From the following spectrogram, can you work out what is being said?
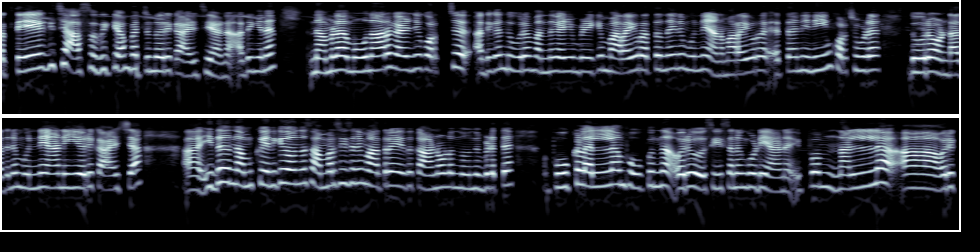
പ്രത്യേകിച്ച് ആസ്വദിക്കാൻ പറ്റുന്ന ഒരു കാഴ്ചയാണ്. അതിങ്ങനെ നമ്മൾ മൂന്നാർ കഴിഞ്ഞ് കുറച്ച് അധികം ദൂരം വന്നു കഴിയുമ്പോഴേക്കും മറയൂർ എത്തുന്നതിന് മുന്നെയാണ്. മറയൂർ എത്താൻ ഇനിയും കുറച്ചുകൂടെ ദൂരമുണ്ട്. അതിന് മുന്നെയാണ് ഈ ഒരു കാഴ്ച. ഇത് നമുക്ക് എനിക്ക് തോന്നുന്നു സമ്മർ സീസണിൽ മാത്രമേ ഇത് കാണുള്ളൂ തോന്നുന്നു. ഇവിടുത്തെ പൂക്കളെല്ലാം പൂക്കുന്ന ഒരു സീസണും കൂടിയാണ്. ഇപ്പം നല്ല ഒരു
